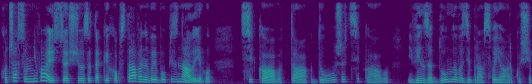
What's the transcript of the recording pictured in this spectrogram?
Хоча сумніваюся, що за таких обставин ви б упізнали його. Цікаво, так, дуже цікаво. І він задумливо зібрав свої аркуші.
